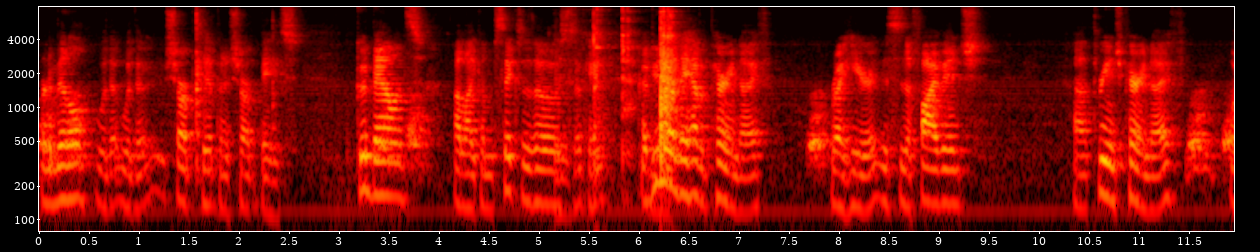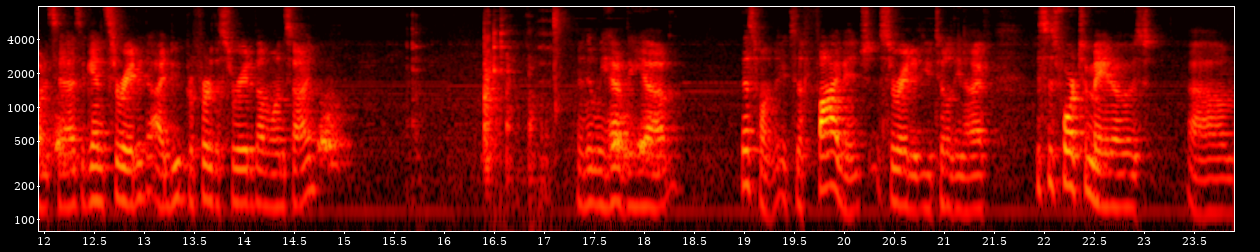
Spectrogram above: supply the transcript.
or in the middle with a, with a sharp tip and a sharp base. Good balance. I like them. Six of those. Okay. I do know they have a paring knife right here. This is a five inch, uh, three inch paring knife. What it says. Again, serrated. I do prefer the serrated on one side. And then we have the uh, this one. It's a five inch serrated utility knife. This is for tomatoes, um,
